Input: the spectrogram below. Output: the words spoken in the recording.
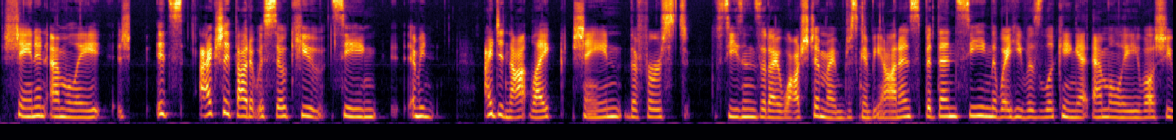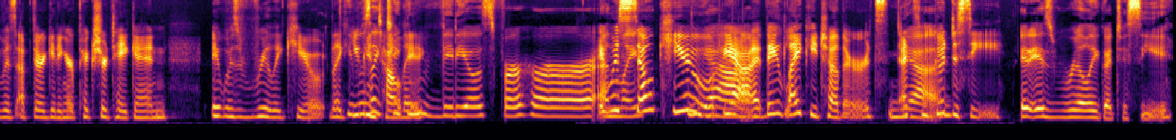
Shane and Emily. It's I actually thought it was so cute seeing I mean, I did not like Shane the first seasons that I watched him, I'm just going to be honest, but then seeing the way he was looking at Emily while she was up there getting her picture taken, it was really cute. Like He you was can like tell they videos for her. it and, was like- so cute. Yeah. Yeah. they like each other. It's Yeah. it's good to see. It is really good to see.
